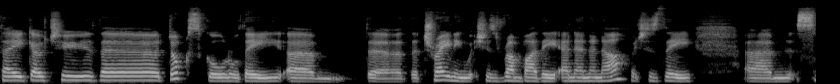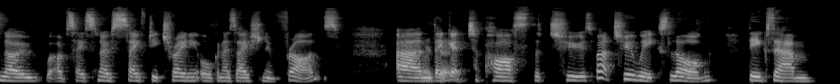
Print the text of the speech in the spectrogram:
they go to the dog school or the um, the the training, which is run by the NNNR, which is the um, snow, I'd say snow safety training organisation in France. And they get to pass the two. It's about two weeks long. The exam.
